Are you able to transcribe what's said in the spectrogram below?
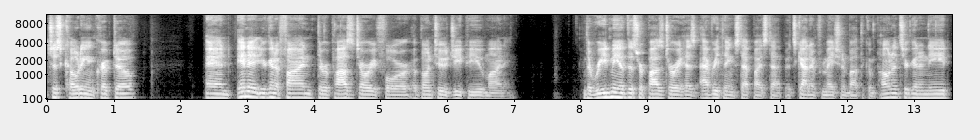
Just Coding and Crypto. And in it, you're going to find the repository for Ubuntu GPU mining. The README of this repository has everything step by step. It's got information about the components you're going to need.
